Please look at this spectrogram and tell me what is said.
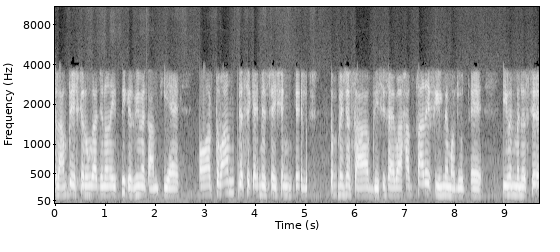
सलाम पेश करूँगा, जिन्होंने इतनी गर्मी में काम किया है। और तमाम डिस्ट्रिक्ट एडमिनिस्ट्रेशन के कमिश्नर साहब डीसी साहिबा, हम सारे फ़ील्ड में मौजूद थे। इवन मिनिस्टर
